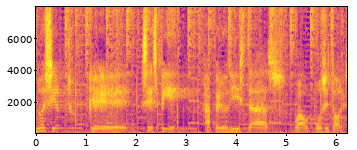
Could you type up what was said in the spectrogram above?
No es cierto que se espíe a periodistas o a opositores.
